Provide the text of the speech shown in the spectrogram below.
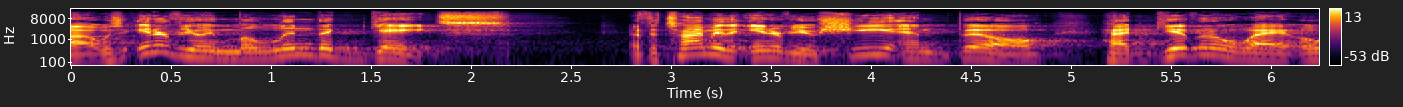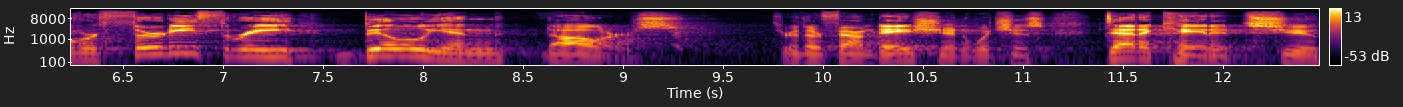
uh, was interviewing Melinda Gates. At the time of the interview, she and Bill had given away over $33 billion through their foundation, which is dedicated to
